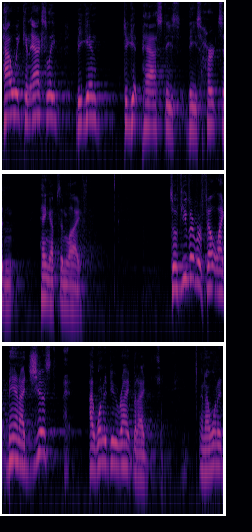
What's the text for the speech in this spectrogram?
how we can actually begin to get past these, these hurts and hangups in life. So if you've ever felt like, man, I just, I want to do right, but I, and I want to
